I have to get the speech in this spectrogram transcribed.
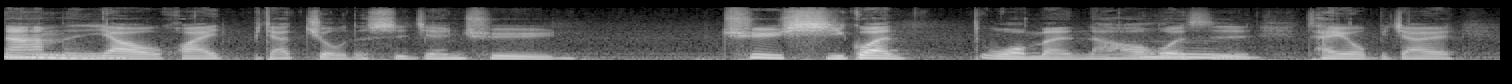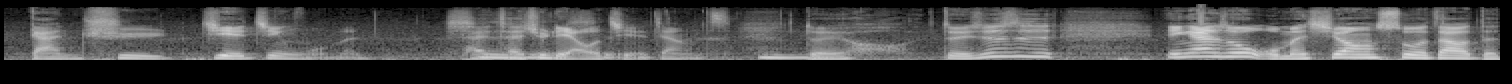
那他们要花比较久的时间去去习惯我们，然后或者是才有比较敢去接近我们，才才去了解这样子。对对，就是应该说，我们希望塑造的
